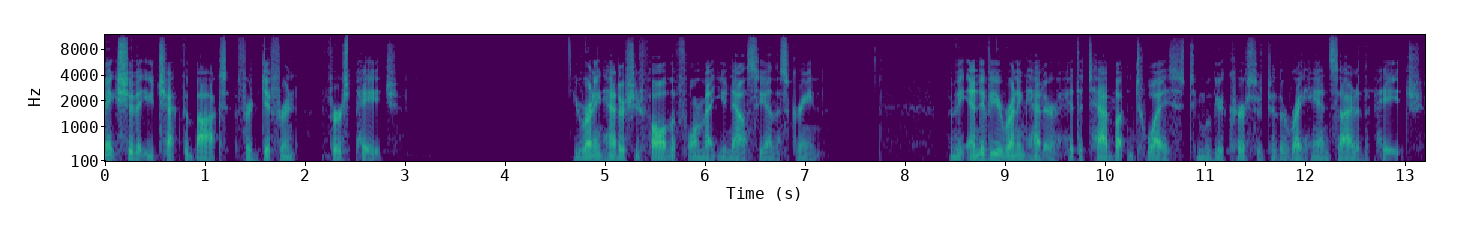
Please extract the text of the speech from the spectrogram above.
Make sure that you check the box for different first page. Your running header should follow the format you now see on the screen. From the end of your running header, hit the Tab button twice to move your cursor to the right-hand side of the page.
